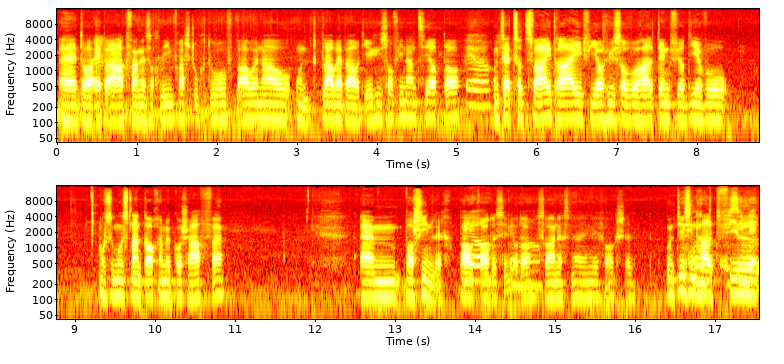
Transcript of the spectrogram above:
äh, da eben angefangen so ein Infrastruktur aufzubauen auch und ich glaube eben auch die Häuser finanziert da. Ja. Und es hat so zwei, drei, vier Häuser, die halt dann für die, die aus dem Ausland da kommen, arbeiten ähm, wahrscheinlich gebaut Ja, worden sind, genau. oder? So habe ich es mir irgendwie vorgestellt. Und die sind Und halt viel...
